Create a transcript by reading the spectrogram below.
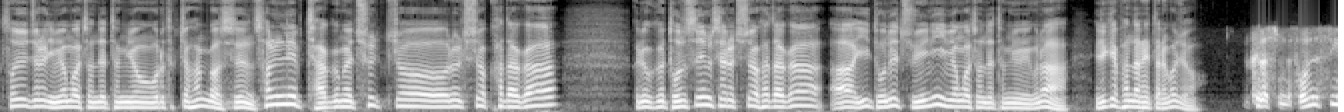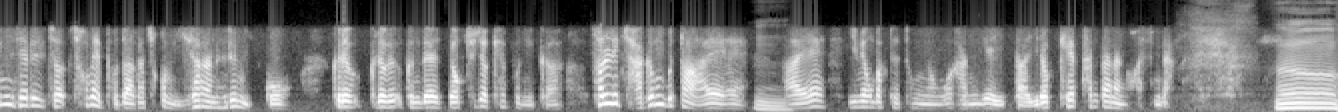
소유주를 이명박 전 대통령으로 특정한 것은 설립 자금의 출처를 추적하다가 그리고 그 돈 쓰임새를 추적하다가 아, 이 돈의 주인이 이명박 전 대통령이구나 이렇게 판단했다는 거죠. 그렇습니다. 돈 쓰임새를 저, 처음에 보다가 조금 이상한 흐름이 있고, 그래, 그래, 근데 역추적해 보니까 설립 자금부터 아예, 음. 아예 이명박 대통령과 관계에 있다. 이렇게 판단한 것 같습니다. 어,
